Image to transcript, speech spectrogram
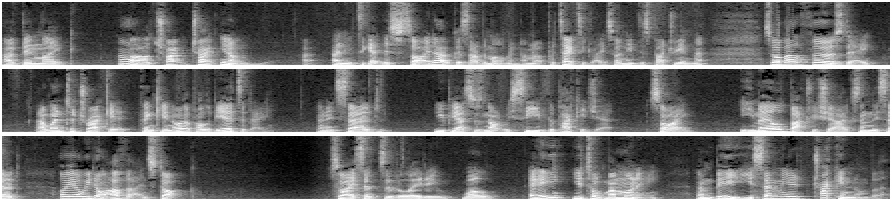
I've been like, oh, I'll try, try, you know, I- need to get this sorted out because at the moment I'm not protected, right? So I need this battery in there. So about Thursday, I went to track it thinking, oh, it'll probably be here today. And it said UPS has not received the package yet. So I emailed Battery Sharks and they said, oh, yeah, we don't have that in stock. So I said to the lady, well, A, you took my money, and B, you sent me a tracking number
